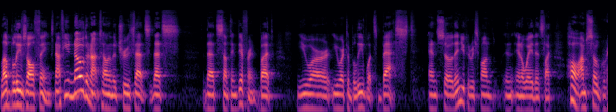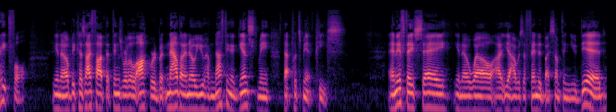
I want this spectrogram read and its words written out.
Love believes all things. Now, if you know they're not telling the truth, that's, that's, that's something different. But you are, you are to believe what's best. And so then you could respond in, in a way that's like, oh, I'm so grateful, you know, because I thought that things were a little awkward. But now that I know you have nothing against me, that puts me at peace. And if they say, you know, well, I, yeah, I was offended by something you did,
